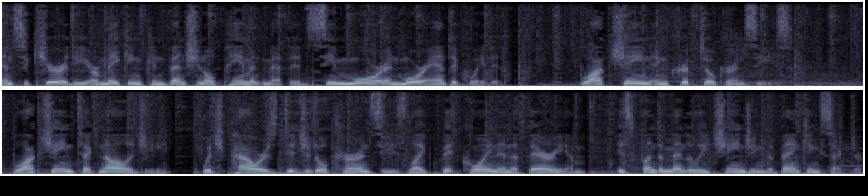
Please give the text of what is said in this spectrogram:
and security are making conventional payment methods seem more and more antiquated. Blockchain and cryptocurrencies. Blockchain technology, which powers digital currencies like Bitcoin and Ethereum, is fundamentally changing the banking sector.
